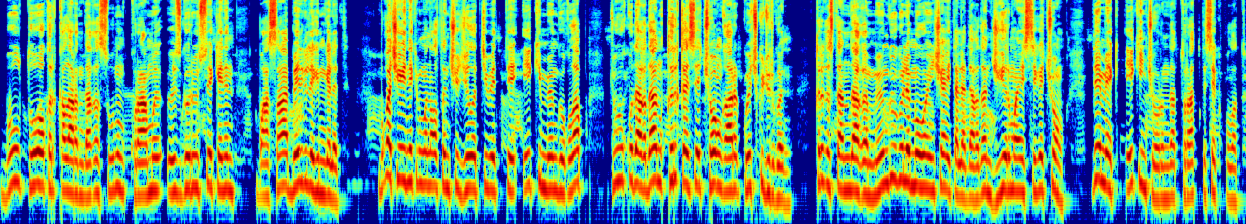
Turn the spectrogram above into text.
бул тоо кыркаларындагы суунун курамы өзгөрүүсү экенин баса белгилегим келет. Буга чейин эки миң он алтынчы жылы тибетте эки мөңгү кулап жуукудагыдан кырк эсе чоң кар көчкү жүргөн. Кыргызстандагы мөңгү көлөмү боюнча италиядагыдан жыйырма эсеге чоң. Демек экинчи орунда турат десек болот.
